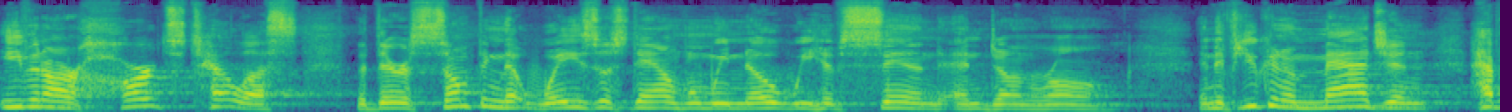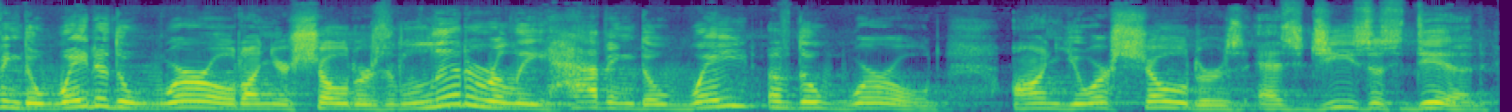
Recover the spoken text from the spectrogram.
even our hearts tell us that there is something that weighs us down when we know we have sinned and done wrong. And if you can imagine having the weight of the world on your shoulders, literally having the weight of the world on your shoulders as Jesus did,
